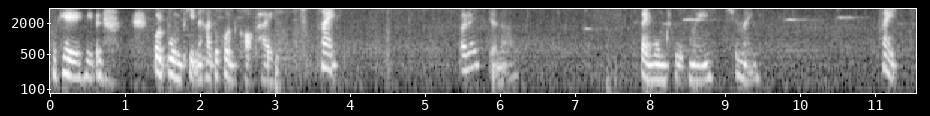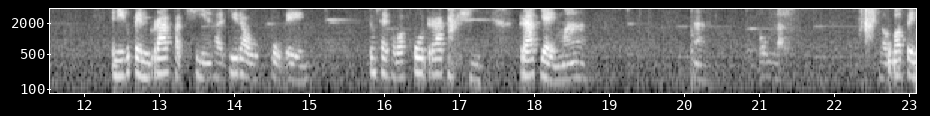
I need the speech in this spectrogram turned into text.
โอเค มีปัญหา กดปุ่มผิดนะคะ ทุกคนขออภัย ให้เอาได้เดี๋ยวนะ ใส่มุมถูกไหมใช่ไหม ให้ อันนี้ก็เป็นรากผักชีนะคะ ที่เราปลูกเอง ต้องใช้คำว่าโคตรรากผักชี รากใหญ่มากอะต้มละแล้วก็เป็น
